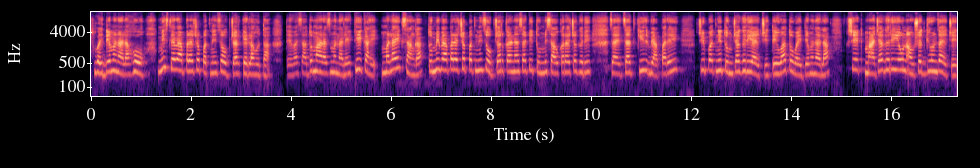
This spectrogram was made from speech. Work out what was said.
वैद्य म्हणाला हो मीच त्या व्यापाऱ्याच्या पत्नीचा उपचार केला होता. तेव्हा साधू महाराज म्हणाले ठीक आहे मला एक सांगा तुम्ही व्यापाऱ्याच्या पत्नीचा उपचार करण्यासाठी तुम्ही सावकाराच्या घरी जायचात की व्यापारीची पत्नी तुमच्या घरी यायची? तेव्हा तो वैद्य म्हणाला शेठ माझ्या घरी येऊन औषध घेऊन जायचे.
